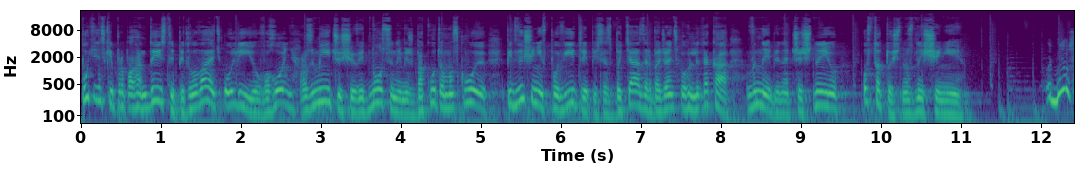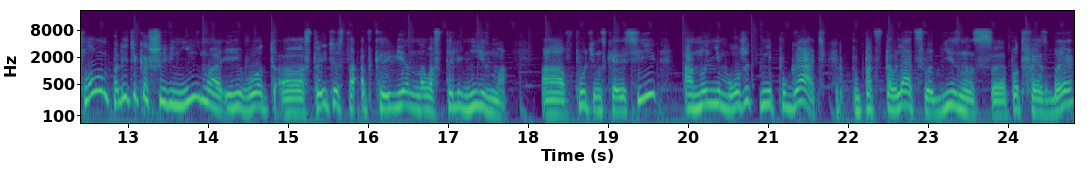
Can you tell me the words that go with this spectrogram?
Путінські пропагандисти підливають олію в вогонь, розуміючи, що відносини між Баку та Москвою підвищені в повітрі після збиття азербайджанського літака в небі над Чечнею остаточно знищені. Одним словом, политика шовинизма и вот э, строительство откровенного сталинизма э, в путинской России, оно не может не пугать, подставлять свой бизнес э, под ФСБ,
